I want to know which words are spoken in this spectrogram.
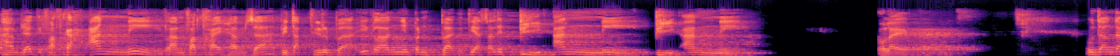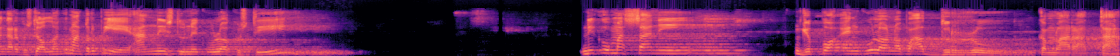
hamzah di fathah anni lan fathah hamzah bitakdir ba'i kelawan nyimpen ba dadi asale bi anni bi anni. Oleh undang-undang karo Gusti Allah ku matur piye? Anni sedune kula Gusti. Niku masani gepok ing kula napa kemlaratan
